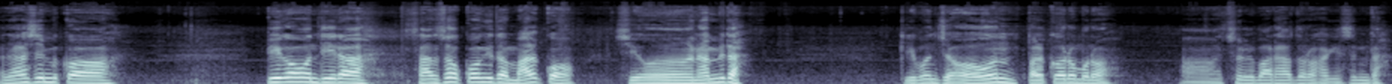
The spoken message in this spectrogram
안녕하십니까. 비가 온 뒤라 산소 공기도 맑고 시원합니다. 기분 좋은 발걸음으로 아, 출발하도록 하겠습니다.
